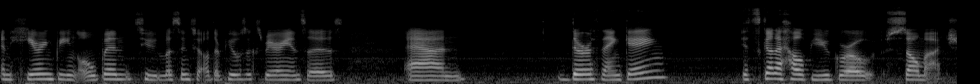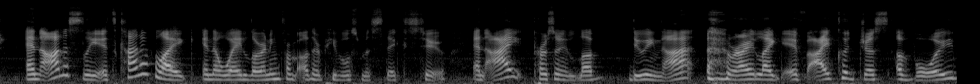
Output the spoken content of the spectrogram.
and hearing being open to listening to other people's experiences and their thinking it's gonna help you grow so much and honestly, it's kind of like, in a way, learning from other people's mistakes too. And I personally love doing that, right? Like, if I could just avoid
